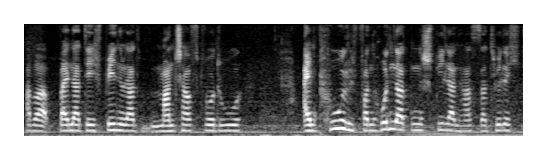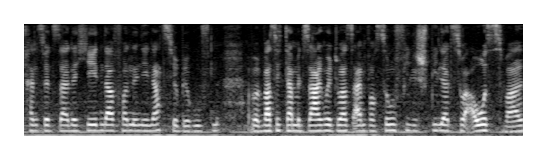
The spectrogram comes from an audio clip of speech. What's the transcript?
Aber bei einer DFB-Mannschaft, wo du ein Pool von hunderten Spielern hast, natürlich kannst du jetzt da nicht jeden davon in die Nazio berufen. Aber was ich damit sagen will, du hast einfach so viele Spieler zur Auswahl.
